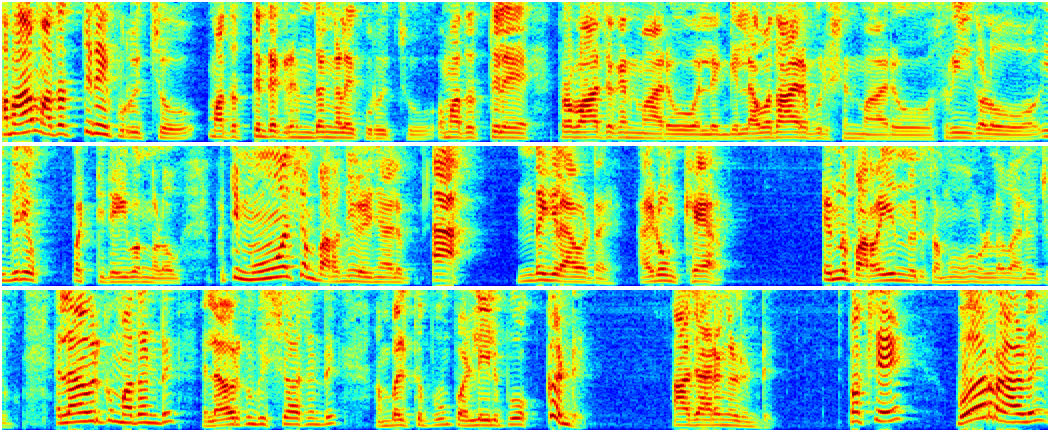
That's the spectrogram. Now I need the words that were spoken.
അപ്പം ആ മതത്തിനെക്കുറിച്ചോ മതത്തിന്റെ ഗ്രന്ഥങ്ങളെക്കുറിച്ചോ മതത്തിലെ പ്രവാചകന്മാരോ അല്ലെങ്കിൽ അവതാര പുരുഷന്മാരോ സ്ത്രീകളോ ഇവരെ പറ്റി ദൈവങ്ങളോ പറ്റി മോശം പറഞ്ഞു കഴിഞ്ഞാലും ആ എന്തെങ്കിലും ആവട്ടെ ഐ ഡോണ്ട് കെയർ എന്ന് പറയുന്നൊരു സമൂഹം ഉള്ളത് ആലോചിച്ച്. നോക്കും എല്ലാവർക്കും മതമുണ്ട് എല്ലാവർക്കും വിശ്വാസമുണ്ട് അമ്പലത്തിൽ പോവും പള്ളിയിൽ പോവും ഒക്കെ ഉണ്ട് ആചാരങ്ങളുണ്ട്. പക്ഷേ വേറൊരാൾ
